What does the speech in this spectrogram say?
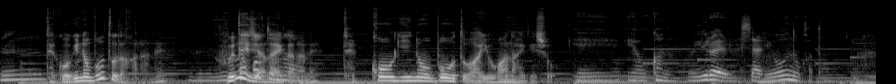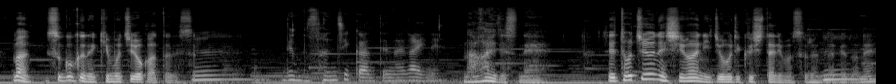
手漕ぎのボートだからね。船じゃないからね。鉄鋼技のボートは酔わないでしょう。へえいやわかんない。ゆらゆらしたら酔うのかと、まあすごくね気持ちよかったです。でも3時間って長いね。長いですねで途中ね島に上陸したりもするんだけどね。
